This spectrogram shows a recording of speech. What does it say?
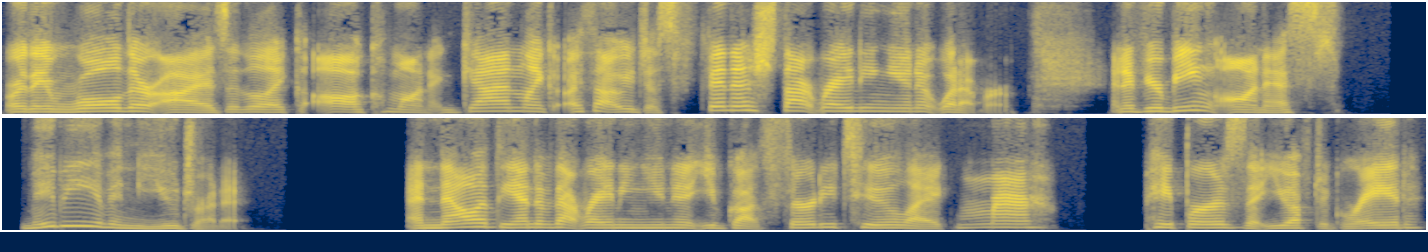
or they roll their eyes, or they're like, oh, come on again. Like, I thought we just finished that writing unit, whatever. And if you're being honest, maybe even you dread it. And now at the end of that writing unit, you've got 32 like meh, papers that you have to grade,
